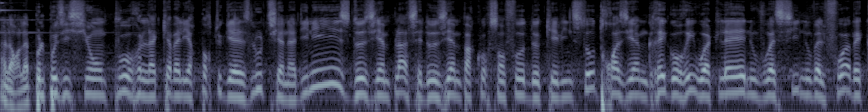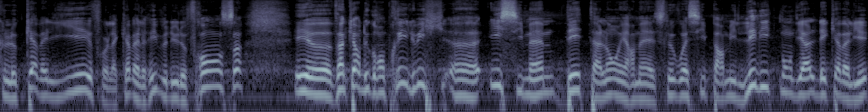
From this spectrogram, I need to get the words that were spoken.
Alors, la pole position pour la cavalière portugaise Luciana Diniz. Deuxième place et deuxième parcours sans faute de Kevin Stowe. Troisième, Grégory Watley. Nous voici nouvelle fois avec le cavalier, la cavalerie venue de France. Et euh, vainqueur du Grand Prix, lui, euh, ici même, des talents Hermès. Le voici parmi l'élite mondiale des cavaliers.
